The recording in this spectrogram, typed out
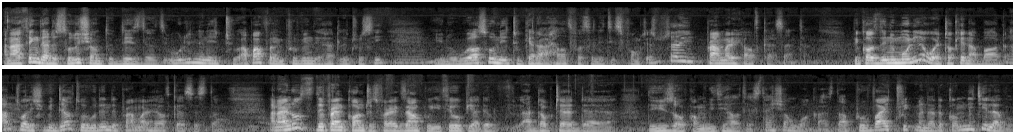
and I think that the solution to this is we really need to, apart from improving the health literacy, mm-hmm. you know, we also need to get our health facilities functioning, especially primary health care center because the pneumonia we're talking about yeah. actually should be dealt with within the primary healthcare system. And I know different countries, for example, Ethiopia, they've adopted uh, the use of community health extension workers that provide treatment at the community level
